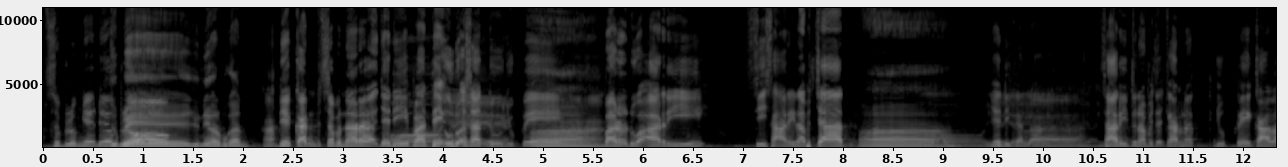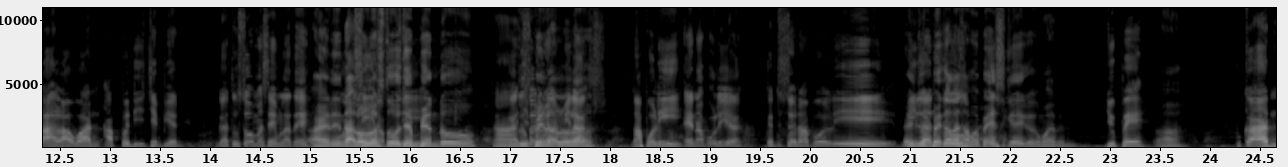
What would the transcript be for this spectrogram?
sebelumnya dia Jupe belum. junior bukan? Dia kan sebenarnya jadi Oh, pelatih iya, U21 iya, iya. Jupe. Ah. Baru dua hari si Sari nak pecat. Ah. Oh, iya, jadi iya, kan iya, lah. iya, iya. Sari itu nak pecat karena Jupe kalah lawan apa di champion. Gattuso masih melatih. Ah ini enggak si lolos tuh champion tuh. Nah, Gattuso Jupe enggak Milan. lolos. Napoli. Eh Napoli ya? Ketuso Napoli. Eh Milan Jupe kalah tuh sama PSG ke kemarin? Jupe. Ah, Bukan,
